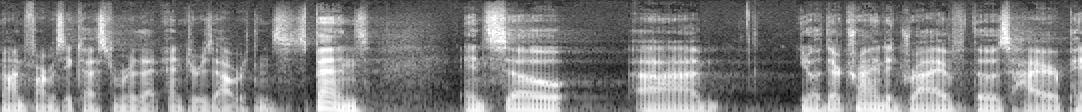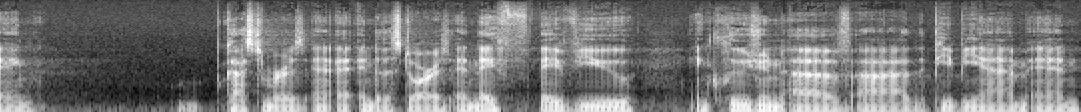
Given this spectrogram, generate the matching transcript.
non pharmacy customer that enters Albertsons spends, and so um, you know they're trying to drive those higher paying customers in, into the stores, and they they view inclusion of uh, the PBM and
